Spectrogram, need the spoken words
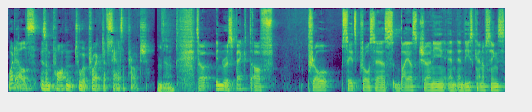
What else is important to a proactive sales approach? Yeah. So, in respect of pro sales process, buyer's journey, and, and these kind of things,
